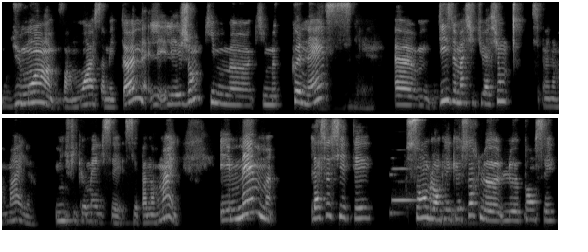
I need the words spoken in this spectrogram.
du moins, enfin moi, ça m'étonne, les, les, gens qui me, qui me connaissent disent de ma situation, c'est pas normal. Une fille comme elle, c'est pas normal. Et même la société semble en quelque sorte le, le penser.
